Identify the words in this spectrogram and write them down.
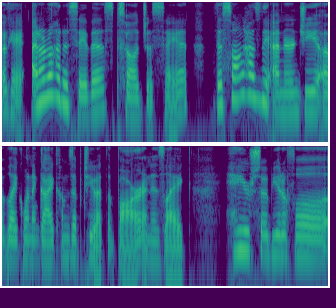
Okay, I don't know how to say this, so I'll just say it. This song has the energy of like when a guy comes up to you at the bar and is like, Hey, you're so beautiful.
